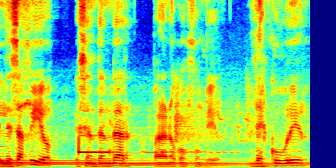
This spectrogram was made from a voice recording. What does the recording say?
El desafío es entender para no confundir, descubrir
